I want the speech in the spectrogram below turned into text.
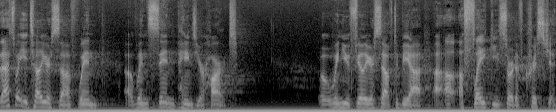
That's what you tell yourself when, uh, when sin pains your heart, when you feel yourself to be a, a, a flaky sort of Christian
